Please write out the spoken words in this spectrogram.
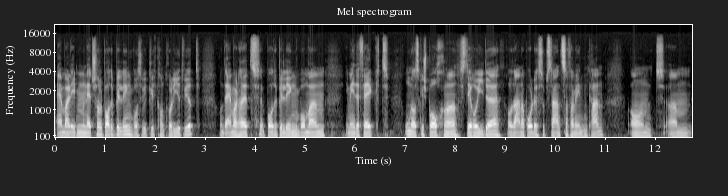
Einmal eben Natural Bodybuilding, wo es wirklich kontrolliert wird. Und einmal halt Bodybuilding, wo man im Endeffekt unausgesprochen Steroide oder anabole Substanzen verwenden kann. Und ähm,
